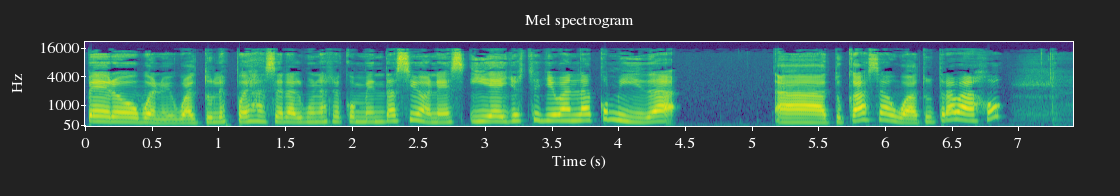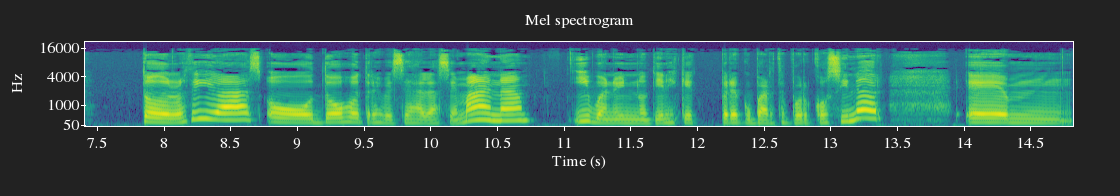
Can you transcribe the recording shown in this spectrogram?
pero bueno, igual tú les puedes hacer algunas recomendaciones y ellos te llevan la comida a tu casa o a tu trabajo todos los días o dos o tres veces a la semana y bueno, y no tienes que preocuparte por cocinar. Em,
